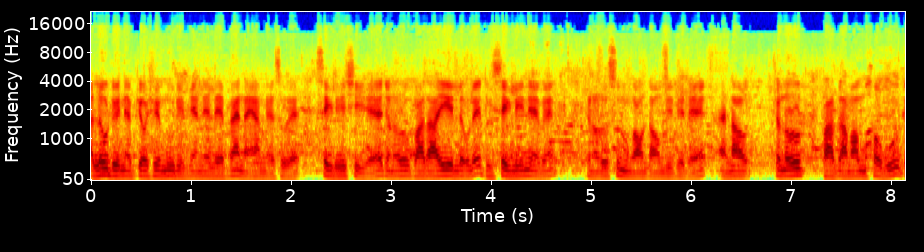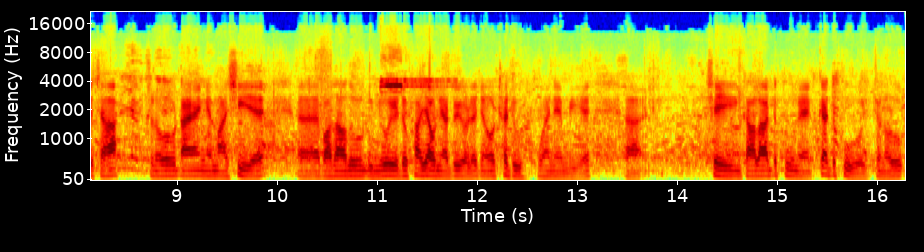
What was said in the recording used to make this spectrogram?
အလုပ်တွေနဲ့ပျော်ရွှင်မှုတွေပြန်လည်လည်ပတ်နိုင်ရမယ်ဆိုတဲ့စိတ်လေးရှိတယ်ကျွန်တော်တို့ဘာသာရေးလုပ်လဲဒီစိတ်လေးနဲ့ပဲကျွန်တော်တို့စုမကောင်းတောင်းပြီးဖြစ်တယ်အဲနောက်ကျွန်တော်တို့ဘာသာမှမဟုတ်ဘူးတခြားကျွန်တော်တို့တိုင်းနိုင်ငံမှာရှိတဲ့အဲဘာသာသူလူမျိုးတွေဒုက္ခရောက်နေတာတွေ့ရလဲကျွန်တော်တို့ထပ်တူဝမ်းနေမိတယ်အဲချိန်ကာလတစ်ခုနဲ့ကတ်တစ်ခုကိုကျွန်တော်တို့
